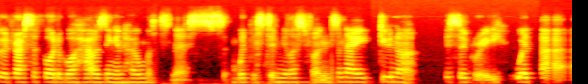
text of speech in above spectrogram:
to address affordable housing and homelessness with the stimulus funds. And I do not disagree with that.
